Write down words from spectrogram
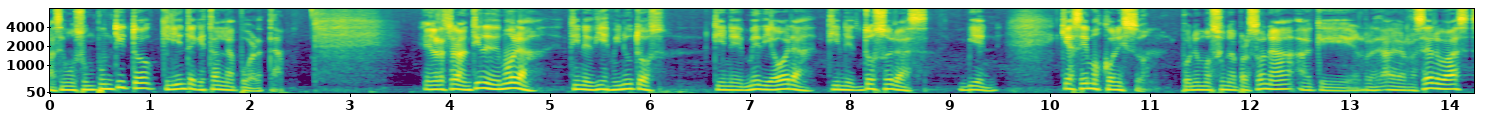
hacemos un puntito, cliente que está en la puerta. El restaurante tiene demora, tiene 10 minutos, tiene media hora, tiene 2 horas. Bien, ¿qué hacemos con eso? Ponemos una persona a que haga reservas,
